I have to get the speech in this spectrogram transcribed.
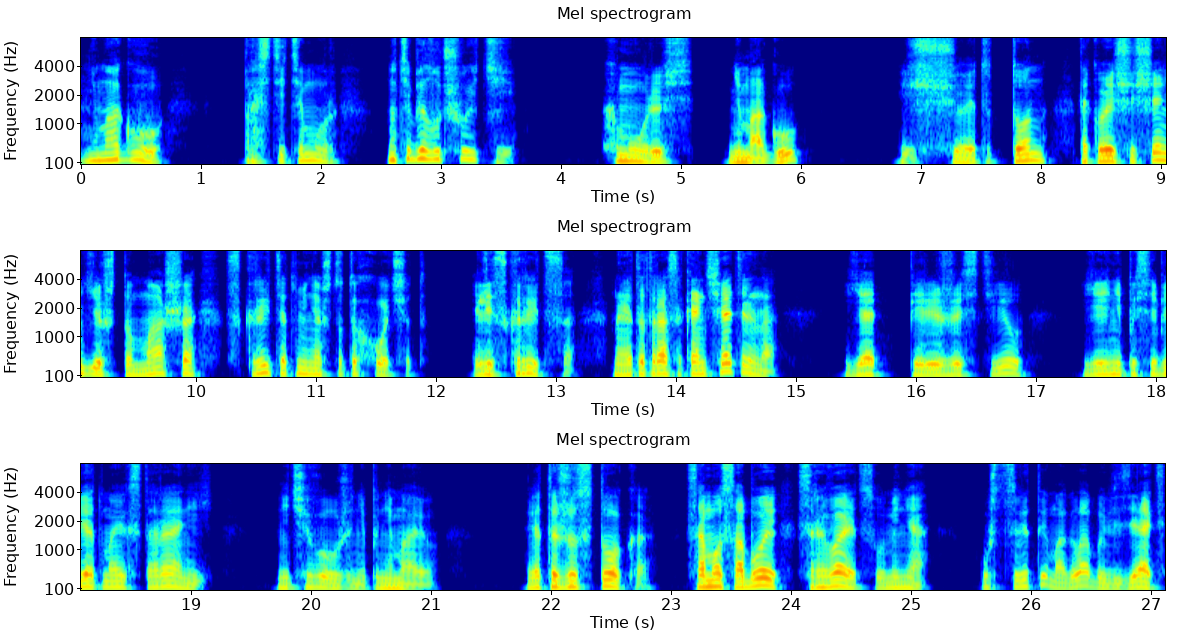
«Не могу. Прости, Тимур, но тебе лучше уйти». Хмурюсь. «Не могу?» Еще этот тон Такое ощущение, что Маша скрыть от меня что-то хочет. Или скрыться. На этот раз окончательно. Я пережестил, ей не по себе от моих стараний. Ничего уже не понимаю. Это жестоко. Само собой, срывается у меня. Уж цветы могла бы взять,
